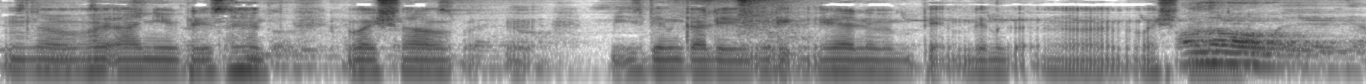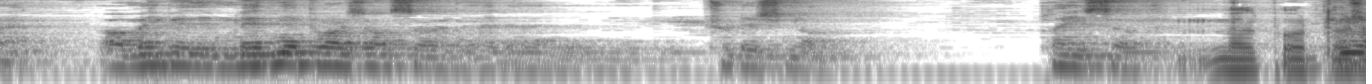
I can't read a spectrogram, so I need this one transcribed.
Но они признают Вайшнав из Бенгалии ре- реально бен- бенга- э, Вайшнав. Although, yeah, yeah. Or maybe the Mednipur is also a, a, a traditional place of Мелпур тоже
